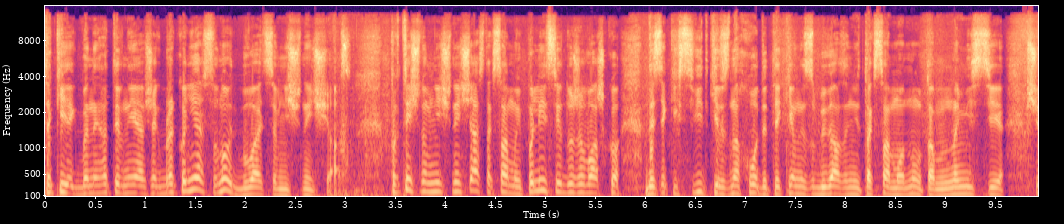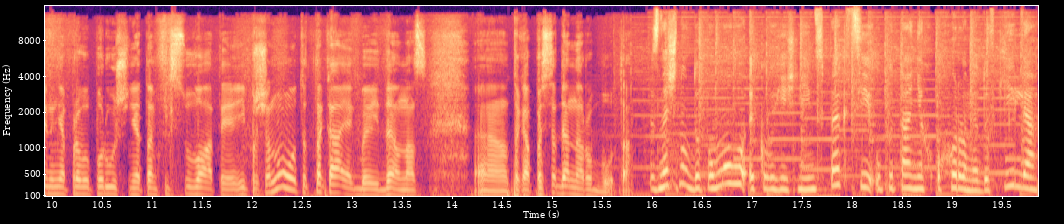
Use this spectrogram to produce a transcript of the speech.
такі якби негативні явища, як браконьєрство, воно відбувається в нічний час. Фактично в нічний час так само і поліції дуже важко десь яких свідків знаходити, які вони зобов'язані так само ну, там, на місці вчинення правопорушення там, фіксувати. І про ну, от така якби йде у нас така повсякденна робота. Значну допомогу екологічній інспекції у питаннях охорони довкілля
